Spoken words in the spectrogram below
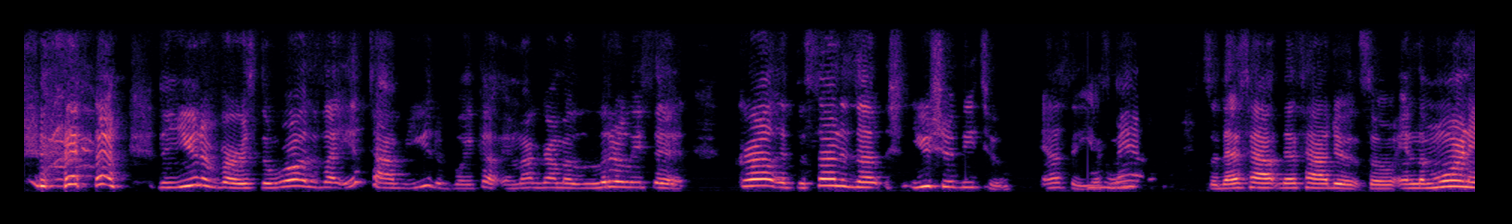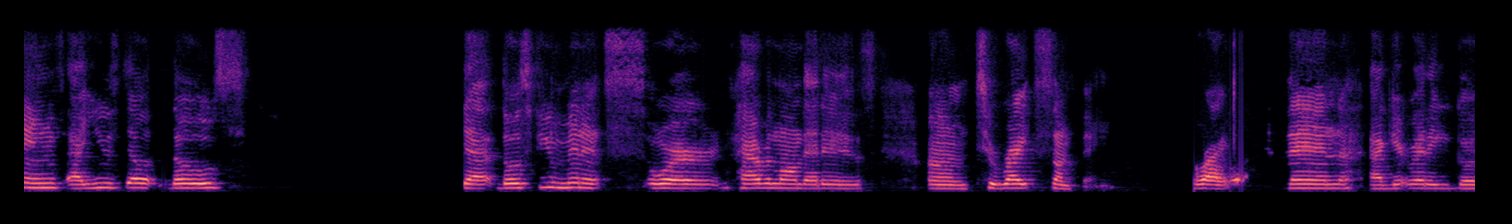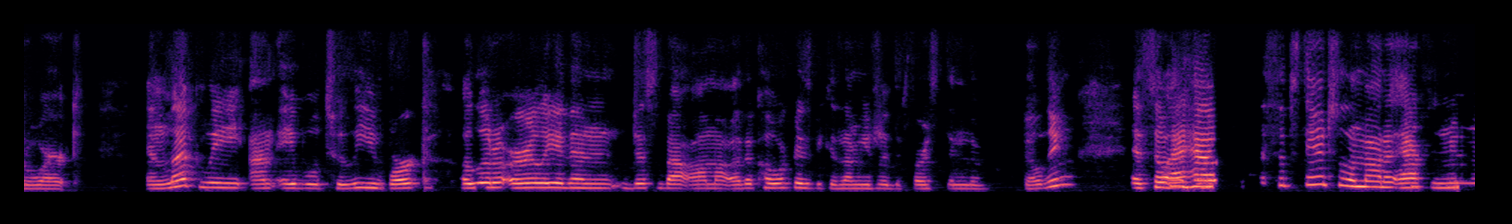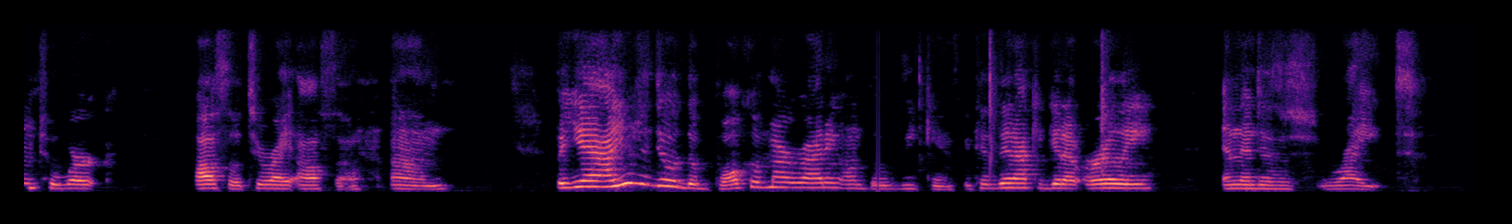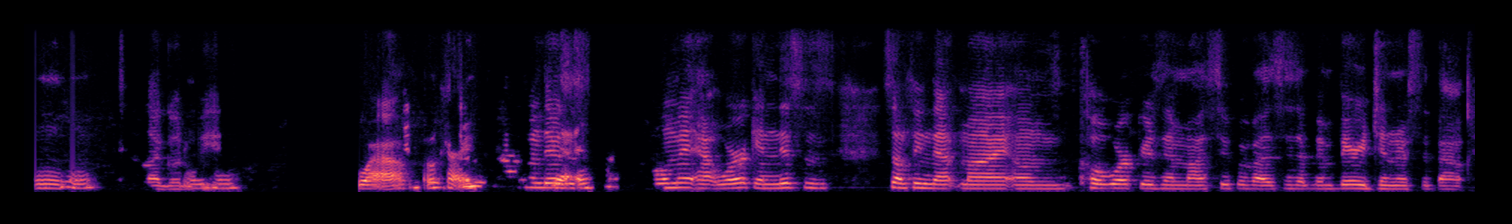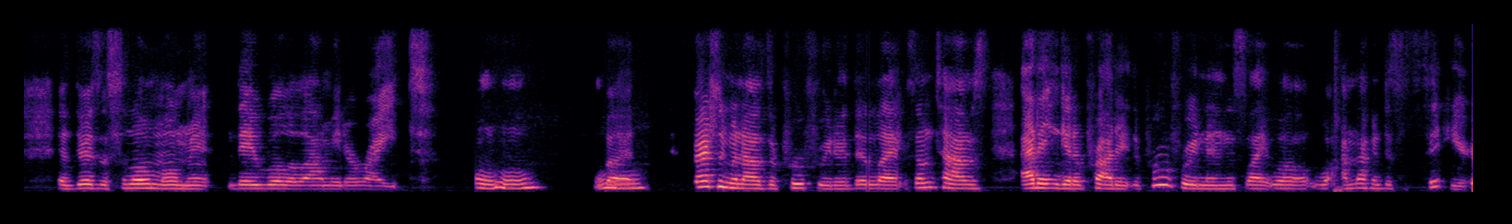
the universe, the world is like, it's time for you to wake up. And my grandma literally said, Girl, if the sun is up, you should be too. And I said, Yes, mm-hmm. ma'am. So that's how that's how I do it. So in the mornings, I use the, those that those few minutes or however long that is um, to write something. Right. Then I get ready go to work. And luckily, I'm able to leave work a little earlier than just about all my other coworkers because I'm usually the first in the building. And so mm-hmm. I have a substantial amount of afternoon to work also to write also. Um but yeah, I usually do the bulk of my writing on the weekends because then I can get up early and then just write mm-hmm. I go to mm-hmm. bed. Wow. Okay. When there's yeah. a moment at work, and this is something that my um, co-workers and my supervisors have been very generous about. If there's a slow moment, they will allow me to write. Mm-hmm. Mm-hmm. But especially when I was a proofreader, they're like, sometimes I didn't get a project to proofread, and it's like, well, well I'm not going to just sit here.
